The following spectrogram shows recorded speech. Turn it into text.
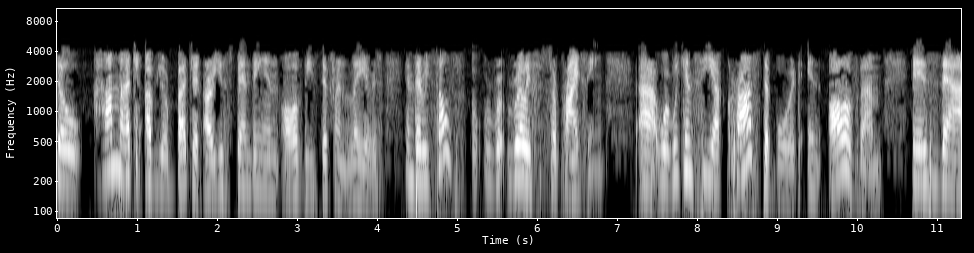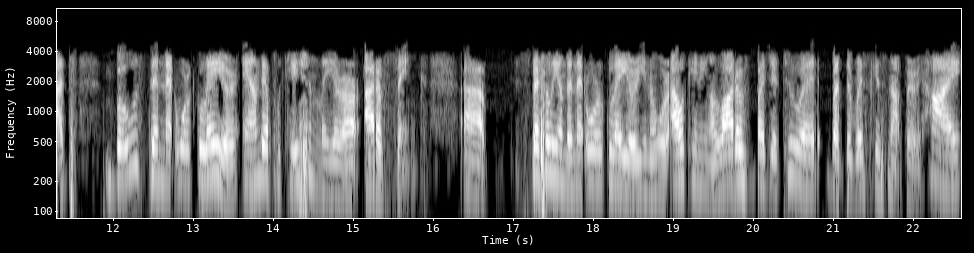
so how much of your budget are you spending in all of these different layers? And the results are really surprising. Uh, what we can see across the board in all of them is that both the network layer and the application layer are out of sync. Uh, especially on the network layer, you know, we're allocating a lot of budget to it, but the risk is not very high,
